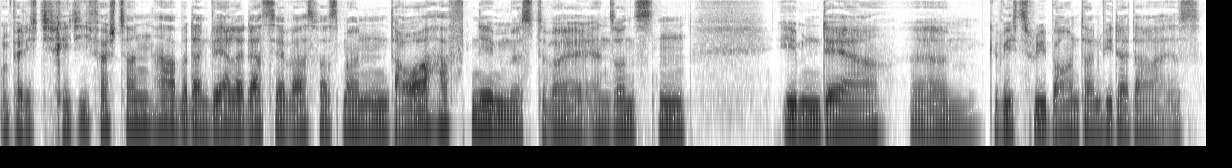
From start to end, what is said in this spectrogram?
Und wenn ich dich richtig verstanden habe, dann wäre das ja was, was man dauerhaft nehmen müsste, weil ansonsten eben der ähm, Gewichtsrebound dann wieder da ist.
